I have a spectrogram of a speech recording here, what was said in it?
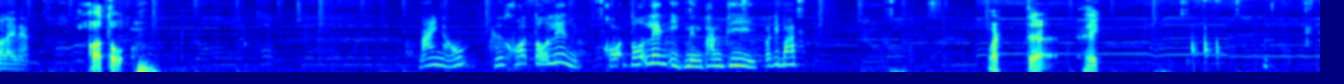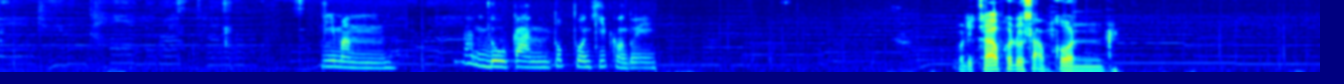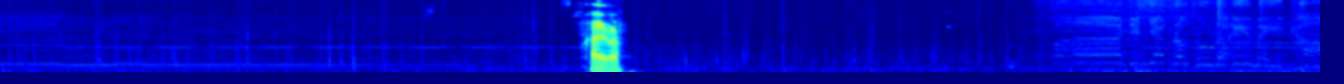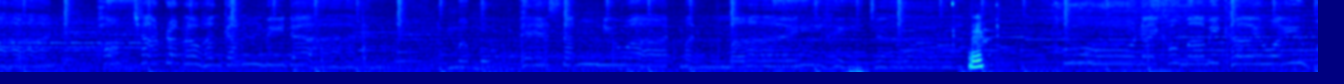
อะไรเนี่ยเคาะโต๊ะนายเหงาเธอเคาะโต๊ะเล่นเคาะโต๊ะเล่นอีกหนึ่งพันที ปฏิบัติ What the heck นี่มันนั่งดูการทบทวนคิดของตัวเอง สวัสดีครับคนดูสามคน ใครวะ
